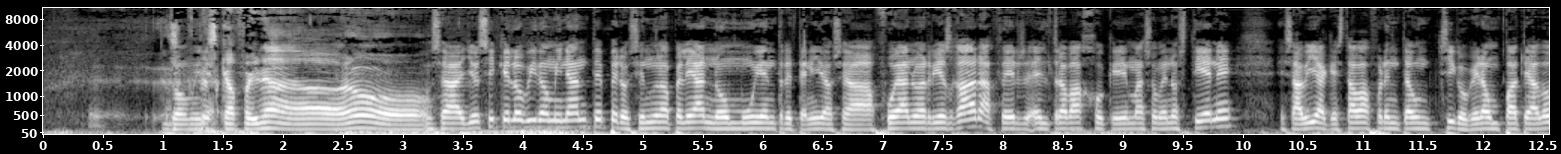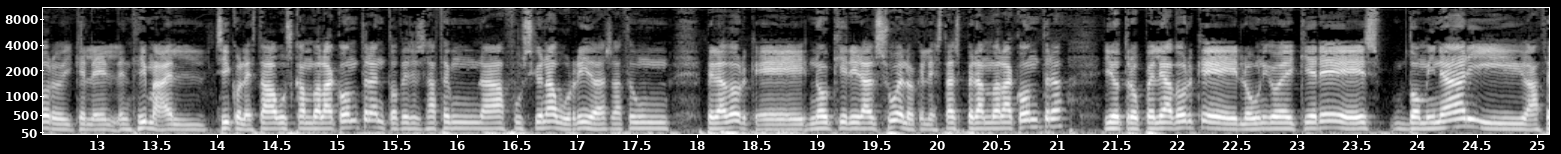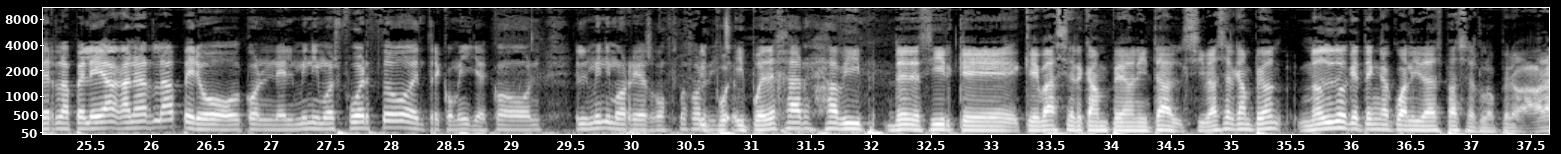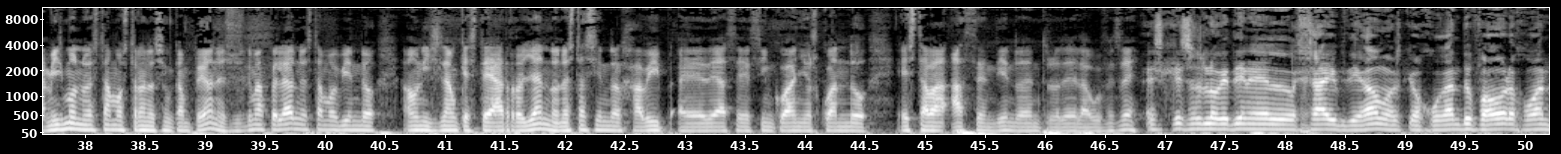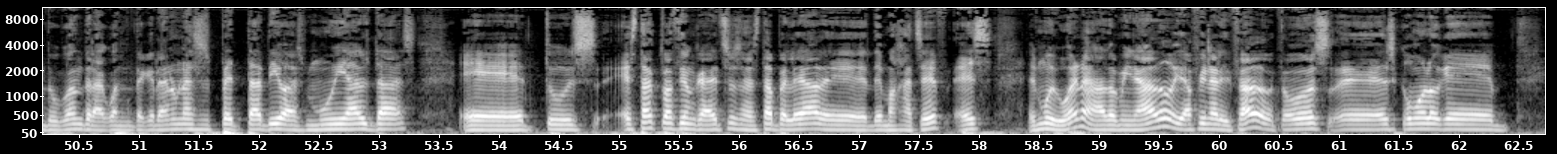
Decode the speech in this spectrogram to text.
Domina- Descafeinada, ¿no? O sea, yo sí que lo vi dominante, pero siendo una pelea no muy entretenida. O sea, fue a no arriesgar, a hacer el trabajo que más o menos tiene. Sabía que estaba frente a un chico que era un pateador y que le- encima el chico le estaba buscando a la contra, entonces se hace una fusión aburrida. Se hace un peleador que no quiere ir al suelo, que le está esperando a la contra, y otro peleador que lo único que quiere es dominar y hacer la pelea, ganarla, pero con el mínimo esfuerzo, entre comillas, con el mínimo riesgo, mejor ¿Y, dicho. Y puede dejar Habib de decir que, que va a ser campeón y tal? Si va a ser campeón, no dudo que tenga cualidades para serlo, pero ahora mismo no está mostrándose un campeón. En sus últimas peleas no estamos viendo a un Islam que esté arrollando, no está siendo el Habib eh, de hace cinco años cuando estaba ascendiendo dentro de la UFC. Es que eso es lo que tiene el hype, digamos, que o juega en tu favor o juega en tu contra. Cuando te crean unas expectativas muy altas, eh, tus esta actuación que ha hecho, o sea, esta pelea de, de Mahachev es, es muy buena, ha dominado y ha finalizado. Todos eh, es como lo que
